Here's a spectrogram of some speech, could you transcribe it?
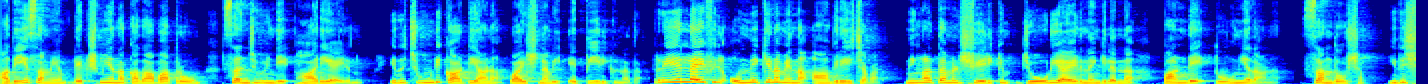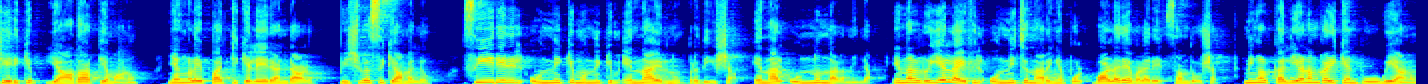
അതേസമയം ലക്ഷ്മി എന്ന കഥാപാത്രവും സഞ്ജുവിന്റെ ഭാര്യയായിരുന്നു. ഇത് ചൂണ്ടിക്കാട്ടിയാണ് വൈഷ്ണവി എത്തിയിരിക്കുന്നത്. റിയൽ ലൈഫിൽ ഒന്നിക്കണമെന്ന് ആഗ്രഹിച്ചവർ നിങ്ങൾ തമ്മിൽ ശരിക്കും ജോഡിയായിരുന്നെങ്കിലെന്ന് പണ്ടേ തോന്നിയതാണ്. സന്തോഷം. ഇത് ശരിക്കും യാഥാർത്ഥ്യമാണോ? ഞങ്ങളെ പറ്റിക്കല്ലേ രണ്ടാളും? വിശ്വസിക്കാമല്ലോ. സീരിയലിൽ ഒന്നിക്കും ഒന്നിക്കും എന്നായിരുന്നു പ്രതീക്ഷ. എന്നാൽ ഒന്നും നടന്നില്ല. എന്നാൽ റിയൽ ലൈഫിൽ ഒന്നിച്ചെന്നറിഞ്ഞപ്പോൾ വളരെ വളരെ സന്തോഷം. നിങ്ങൾ കല്യാണം കഴിക്കാൻ പോവുകയാണോ?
